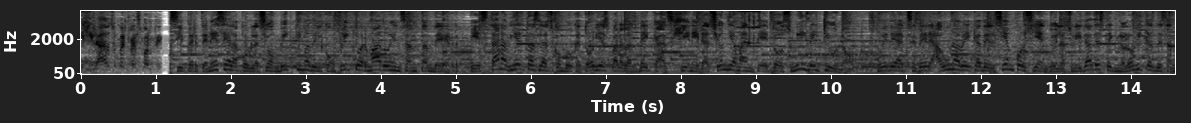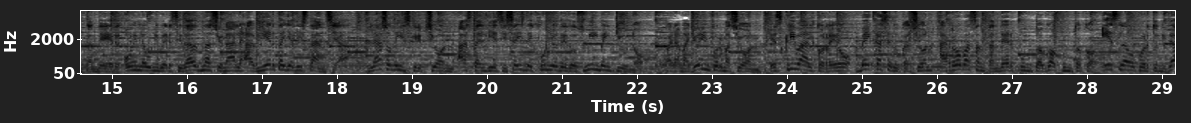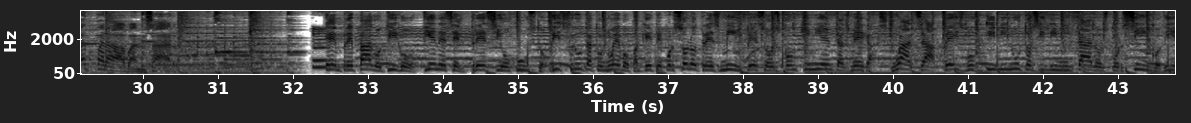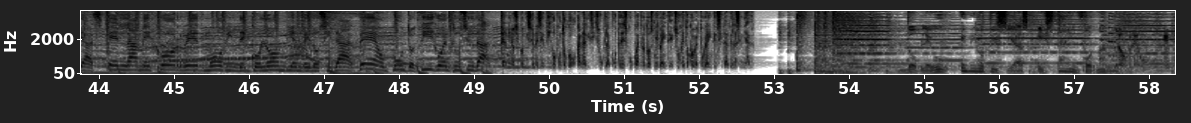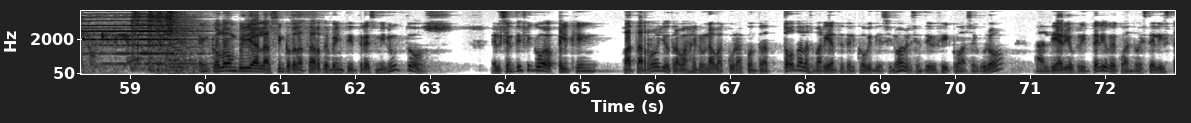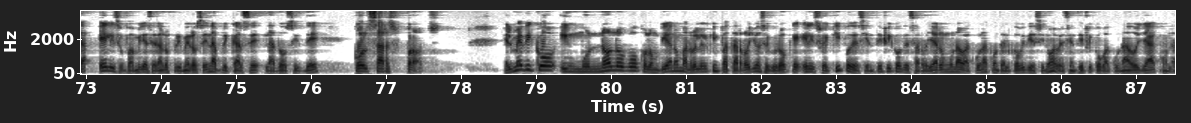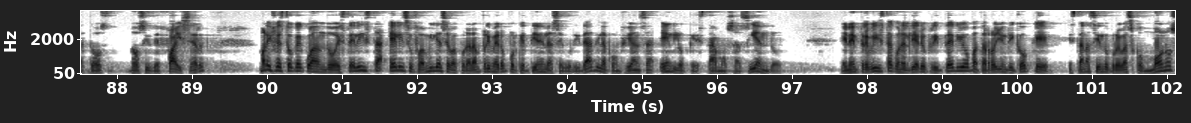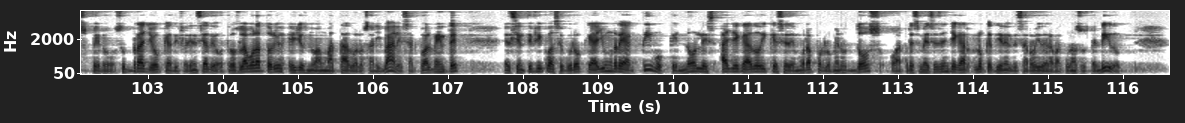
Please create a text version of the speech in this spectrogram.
Vigilado Supertransporte. Si pertenece a la población víctima del conflicto armado en Santander, están abiertas las convocatorias para las becas Generación Diamante 2021. Puede acceder a una beca del 100% en las unidades tecnológicas de Santander o en la Universidad Nacional Abierta y a Distancia. Plazo de inscripción hasta el 16 de julio de 2021. Para mayor información, escriba al correo becaseducación@santander.gov.co. Es la oportunidad para avanzar. En prepago Tigo tienes el precio justo. Disfruta tu nuevo paquete por solo 3 mil pesos con 500 megas. WhatsApp, Facebook y minutos ilimitados por 5 días en la mejor red móvil de Colombia en velocidad. Ve a un punto Tigo en tu ciudad. Términos y condiciones en tigo.co. Análisis Q3 Q4 2020. Sujeto a cobertura e intensidad de la señal. WM Noticias está informando. WM Noticias. En Colombia, a las 5 de la tarde, 23 minutos. El científico Elkin Patarroyo trabaja en una vacuna contra todas las variantes del COVID-19. El científico aseguró al diario Criterio que cuando esté lista, él y su familia serán los primeros en aplicarse la dosis de Colsars-Prox. El médico inmunólogo colombiano Manuel Elkin Patarroyo aseguró que él y su equipo de científicos desarrollaron una vacuna contra el COVID-19. El científico vacunado ya con las dos dosis de Pfizer manifestó que cuando esté lista, él y su familia se vacunarán primero porque tienen la seguridad y la confianza en lo que estamos haciendo. En entrevista con el diario Criterio, Patarroyo indicó que están haciendo pruebas con monos, pero subrayó que a diferencia de otros laboratorios, ellos no han matado a los animales. Actualmente, el científico aseguró que hay un reactivo que no les ha llegado y que se demora por lo menos dos o a tres meses en llegar, lo que tiene el desarrollo de la vacuna suspendido.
